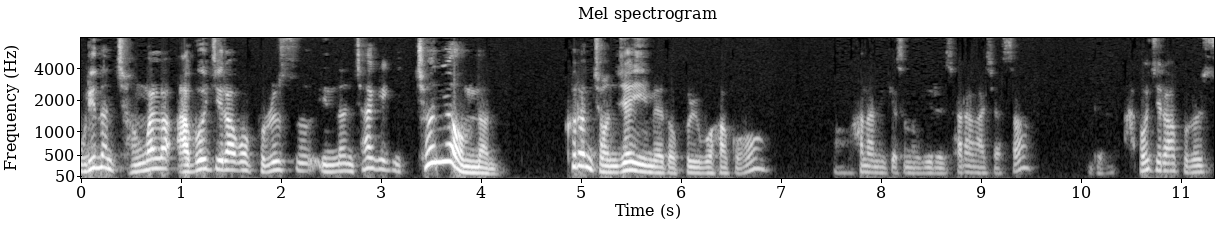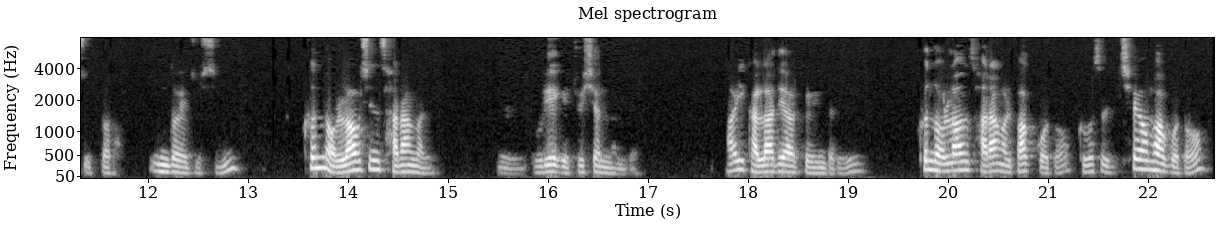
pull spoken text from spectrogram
우리는 정말로 아버지라고 부를 수 있는 자격이 전혀 없는 그런 존재임에도 불구하고 어, 하나님께서는 우리를 사랑하셔서 아버지라 부를 수 있도록 인도해 주신 큰 놀라우신 사랑을 음, 우리에게 주셨는데 아, 이 갈라디아 교인들이 그 놀라운 사랑을 받고도 그것을 체험하고도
